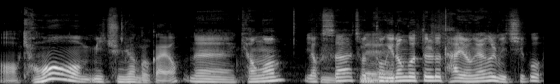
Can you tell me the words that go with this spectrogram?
어, 경험이 중요한 걸까요? 네, 경험, 역사, 음, 전통 네. 이런 것들도 다 영향을 미치고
